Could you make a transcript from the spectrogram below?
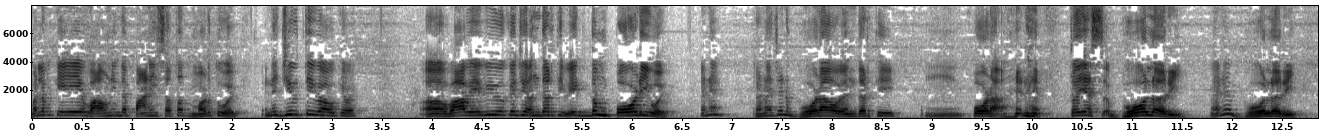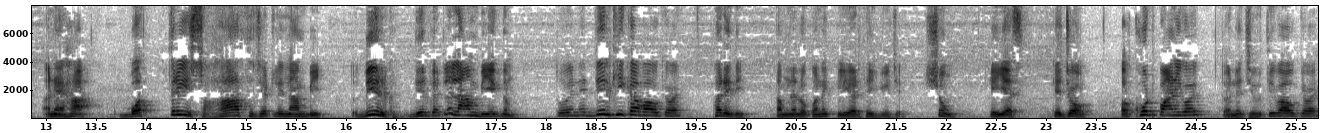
મતલબ કે એ વાવની અંદર પાણી સતત મળતું હોય, એને જીવતી વાવ કહેવાય. વાવ એવી હોય કે જે અંદરથી એકદમ પહોળી હોય. હેને ઘણા છે ને ભોળા હોય અંદરથી પોળા હેને તો યસ ભોલરી. હેને ભોલરી. અને હા, બત્રીસ હાથ જેટલી લાંબી. તો દીર્ઘ દીર્ઘ એટલે લાંબી એકદમ. તો એને દીર્ઘિકા વાવ કહેવાય. ફરીથી, તમને લોકોને ક્લિયર થઈ ગયું છે. શું? કે યસ કે જો અખૂટ પાણી હોય, તો એને જીવતી વાવ કહેવાય.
